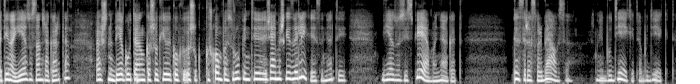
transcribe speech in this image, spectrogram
ateina Jėzus antrą kartą, aš nubėgau ten kažkokį, kažkom pasirūpinti žemiškais dalykais, ne? tai Jėzus įspėja mane, kad kas yra svarbiausia. Žinai, būdėkite, būdėkite.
